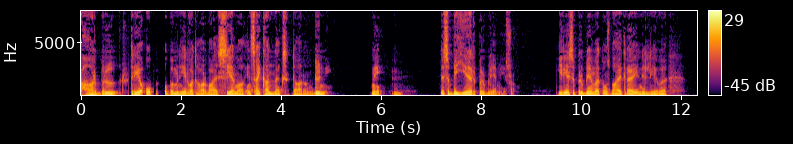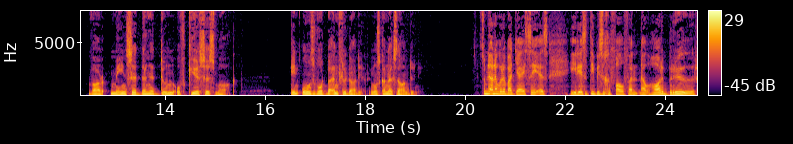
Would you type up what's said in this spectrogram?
haar broer tree op op 'n manier wat haar baie seer maak en sy kan niks daaraan doen nie. Nee. Hmm. Dis 'n beheerprobleem hierso. Hierdie is 'n probleem wat ons baie kry in die lewe waar mense dinge doen of keuses maak en ons word beïnvloed daardeur en ons kan niks daaraan doen nie. So met ander woorde wat jy sê is hierdie is 'n tipiese geval van nou haar broer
